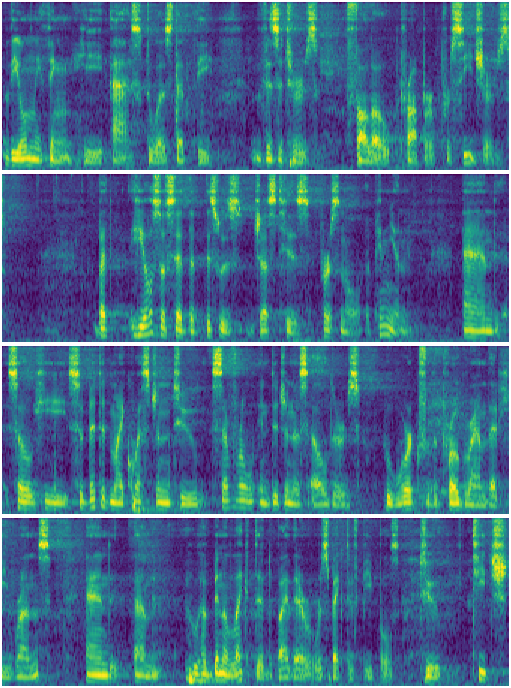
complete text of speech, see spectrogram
the only thing he asked was that the visitors follow proper procedures. But he also said that this was just his personal opinion. And so he submitted my question to several indigenous elders who work for the program that he runs and um, who have been elected by their respective peoples to teach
